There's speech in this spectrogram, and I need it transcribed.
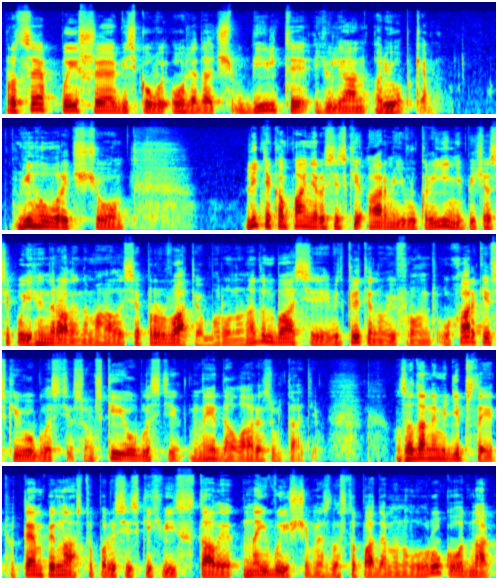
Про це пише військовий оглядач Більд Юліан Рьопке. Він говорить, що літня кампанія російської армії в Україні, під час якої генерали намагалися прорвати оборону на Донбасі, відкрити новий фронт у Харківській області, Сумській області, не дала результатів. За даними Діпстейту, темпи наступу російських військ стали найвищими з листопада минулого року, однак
